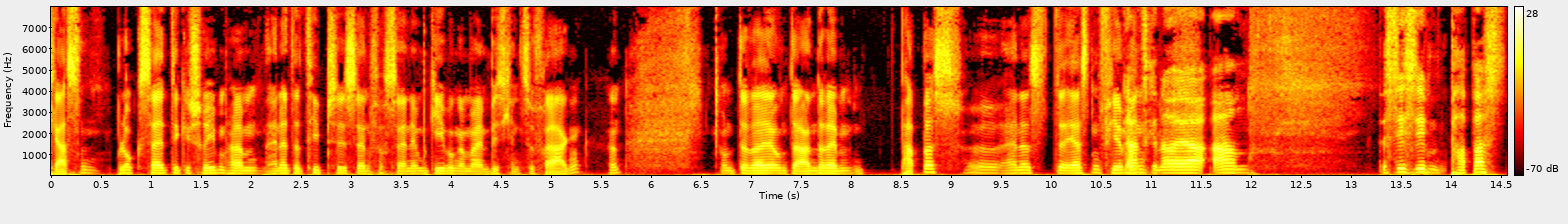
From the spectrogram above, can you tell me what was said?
Klassenblogseite geschrieben haben. Einer der Tipps ist einfach seine Umgebung einmal ein bisschen zu fragen. Und da war ja unter anderem Papas äh, eines der ersten Firmen. Ganz genau, ja. Ähm, das ist eben Papas,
